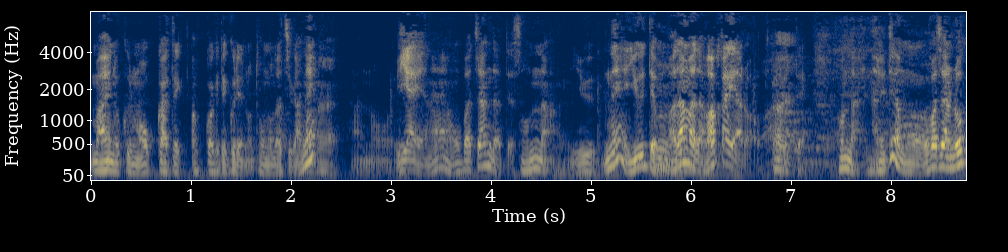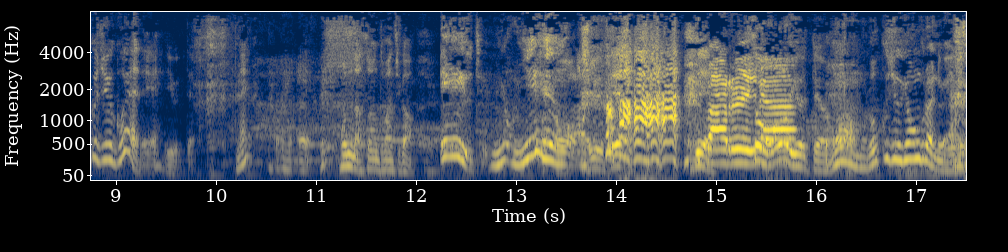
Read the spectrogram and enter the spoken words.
前の車追っかけて、追っかけてくれの友達がね、はいあの、いやいやな、おばちゃんだってそんなん言う、ね、言うてもまだまだ若いやろ、言うて。ほんなら、何言ってもうおばちゃん65やで、言うて。ね。ほんならその友達が、ええ言うて、み見えへんわ、言うて。で悪いなそう言うて、もうもう64ぐらいに見える。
